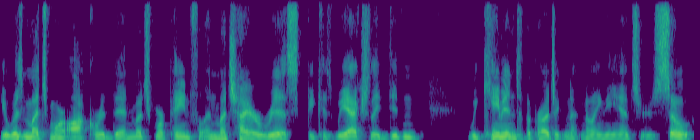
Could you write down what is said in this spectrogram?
it was much more awkward then, much more painful and much higher risk because we actually didn't we came into the project not knowing the answers. So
